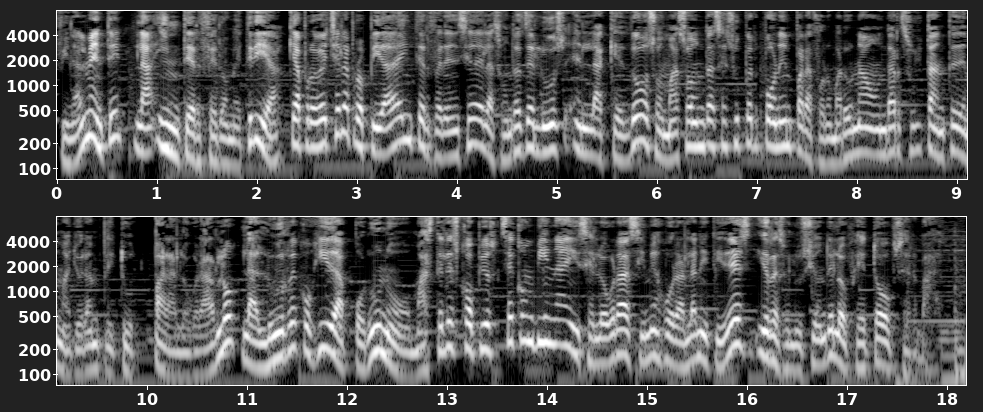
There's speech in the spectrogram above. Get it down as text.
Finalmente, la interferometría, que aprovecha la propiedad de interferencia de las ondas de luz en la que dos o más ondas se superponen para formar una onda resultante de mayor amplitud. Para lograrlo, la luz recogida por uno o más telescopios se combina y se logra así mejorar la nitidez y resolución del objeto observado.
